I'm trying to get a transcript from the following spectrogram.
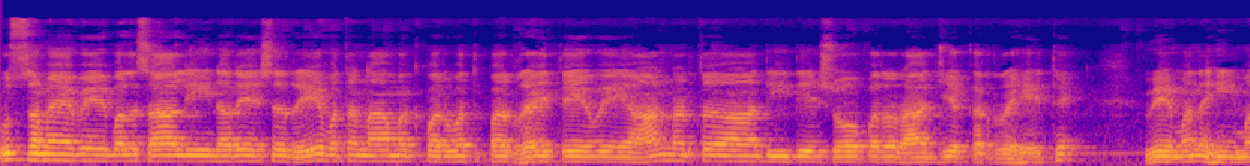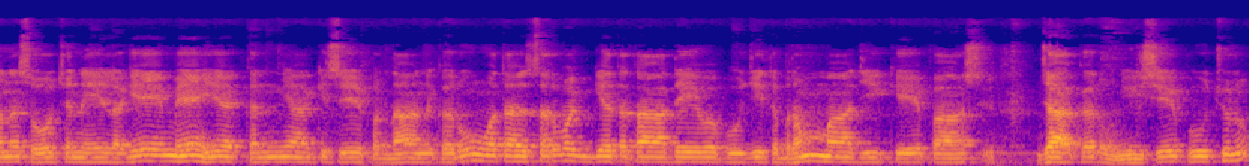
उस समय वे बलशाली नरेश रेवत नामक पर्वत पर रहते हुए आनर्त आदि देशों पर राज्य कर रहे थे। वे मन ही मन सोचने लगे, मैं यह कन्या किसे प्रदान करूँ? अतः सर्वज्ञ तथा देव पूजित ब्रह्मा जी के पास जाकर उन्हीं से पूछ लूँ।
